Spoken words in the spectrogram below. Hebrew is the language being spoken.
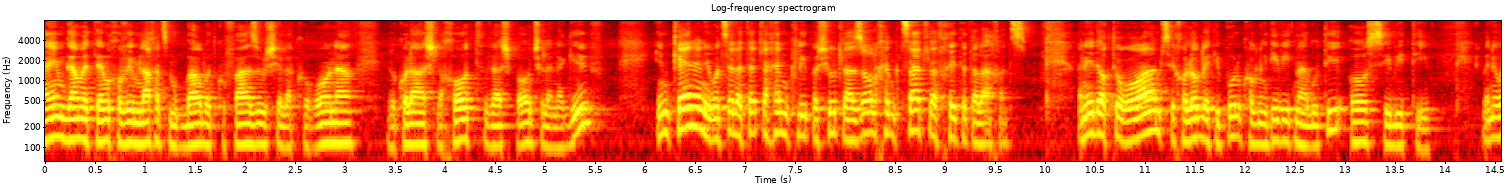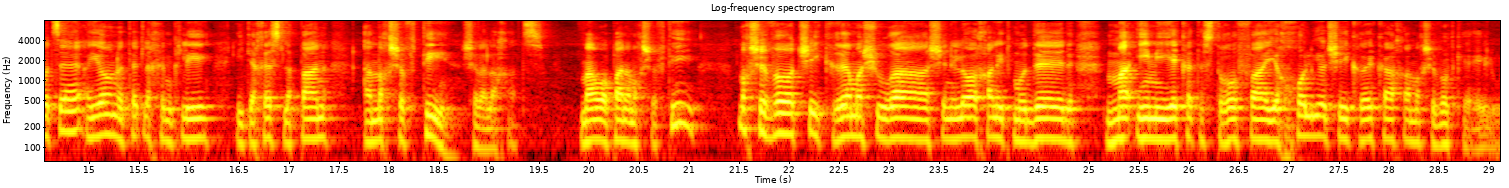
האם גם אתם חווים לחץ מוגבר בתקופה הזו של הקורונה וכל ההשלכות וההשפעות של הנגיף? אם כן, אני רוצה לתת לכם כלי פשוט לעזור לכם קצת להפחית את הלחץ. אני דוקטור רואן, פסיכולוג לטיפול קוגניטיבי התנהגותי או CBT. ואני רוצה היום לתת לכם כלי להתייחס לפן המחשבתי של הלחץ. מהו הפן המחשבתי? מחשבות שיקרה משהו רע, שאני לא אוכל להתמודד, מה אם יהיה קטסטרופה, יכול להיות שיקרה ככה, מחשבות כאלו.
